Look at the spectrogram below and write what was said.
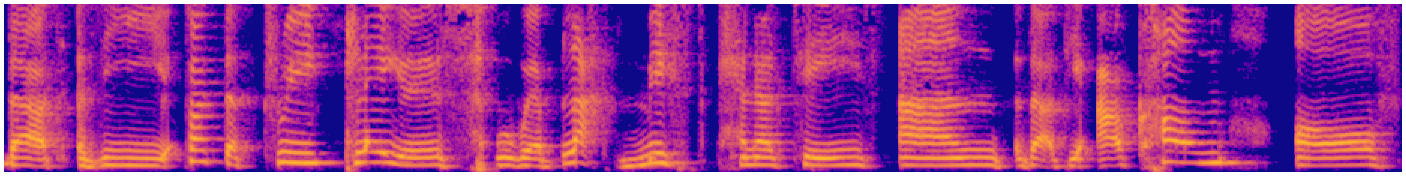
that the fact that three players who were black missed penalties and that the outcome of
